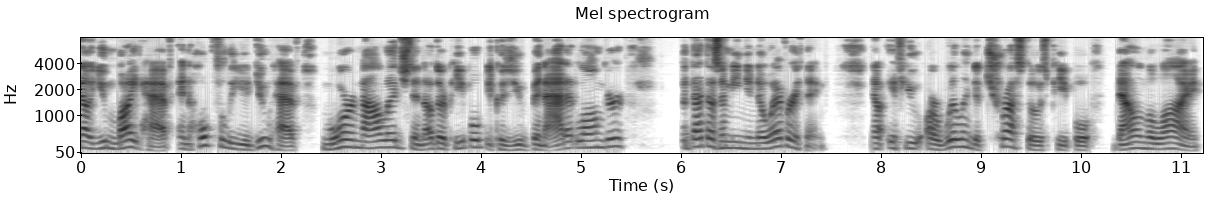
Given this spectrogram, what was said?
Now, you might have, and hopefully you do have, more knowledge than other people because you've been at it longer, but that doesn't mean you know everything. Now, if you are willing to trust those people down the line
